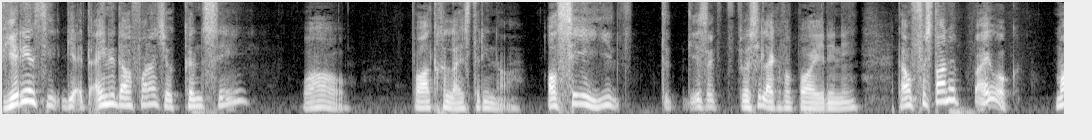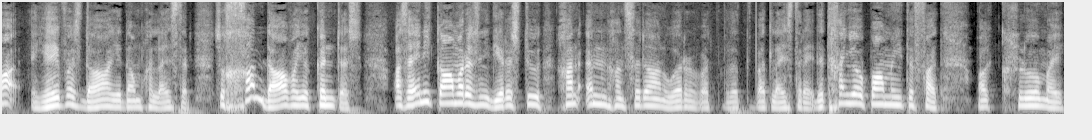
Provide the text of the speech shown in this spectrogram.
weer eens die, die uiteinde daarvan as jou kind sê, "Wow, pa het geluister hierna." Al sê jy hier dis ek was nie lekker vir pa hierdie nie. Dan verstaan hy ook. Maar jy was daar, jy het hom geluister. So gaan daar waar jou kind is. As hy in die kamer is en die deur is toe, gaan in en gaan sit daar en hoor wat wat wat luister hy. Dit gaan jou 'n paar minute vat, maar glo my,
